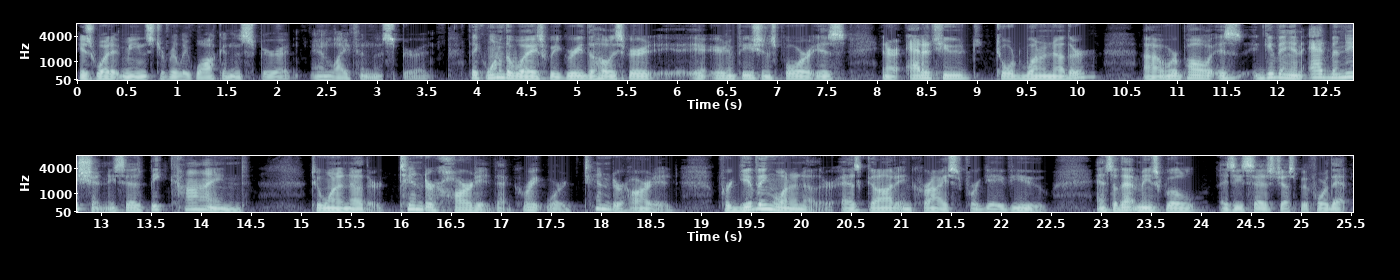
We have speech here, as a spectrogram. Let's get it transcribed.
is what it means to really walk in the Spirit and life in the Spirit. I think one of the ways we grieve the Holy Spirit in Ephesians 4 is in our attitude toward one another, uh, where Paul is giving an admonition. He says, Be kind to one another, tender hearted, that great word, tender hearted, forgiving one another as God in Christ forgave you. And so that means we'll, as he says just before that,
